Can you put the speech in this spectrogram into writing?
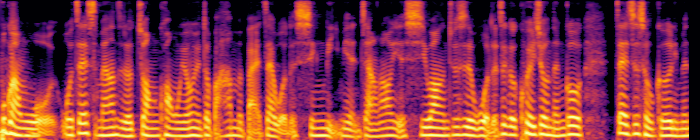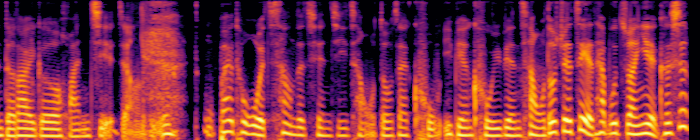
不管我我在什么样子的状况，我永远都把他们摆在我的心里面，这样，然后也希望就是我的这个愧疚能够在这首歌里面得到一个缓解，这样子。我拜托，我唱的前几场我都在哭，一边哭一边唱，我都觉得这也太不专业，可是。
